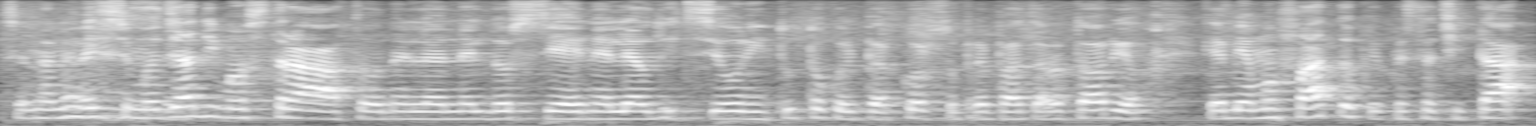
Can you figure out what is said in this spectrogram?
se non avessimo già dimostrato nel, nel dossier, nelle audizioni, tutto quel percorso preparatorio che abbiamo fatto che questa città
